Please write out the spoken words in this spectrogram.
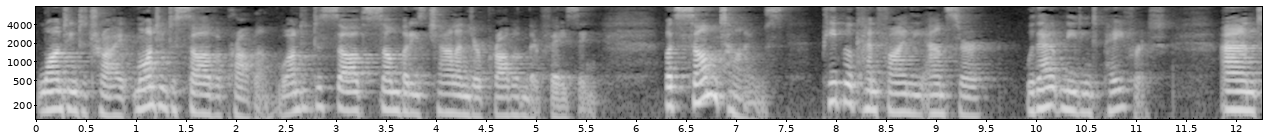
wanting to try, wanting to solve a problem, wanting to solve somebody's challenge or problem they're facing. But sometimes people can find the answer without needing to pay for it. And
